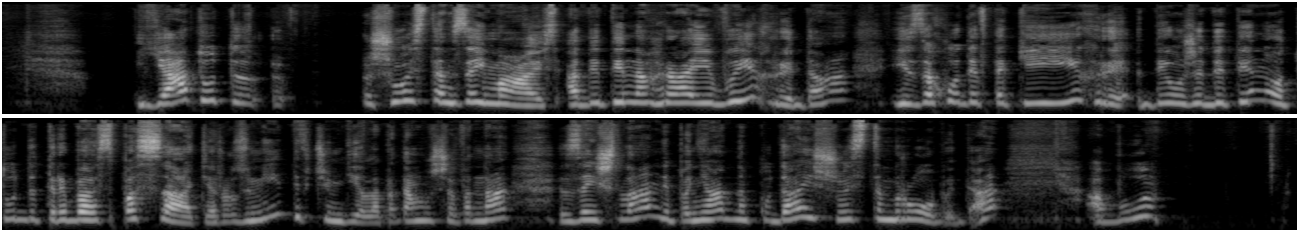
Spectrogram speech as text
Я тут. е, Щось там займаюсь, а дитина грає в ігри, да? і заходить в такі ігри, де вже дитину оттуда треба спасати. Розумієте, в чому діло? Тому що вона зайшла непонятно куди і щось там робить. Да? Або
